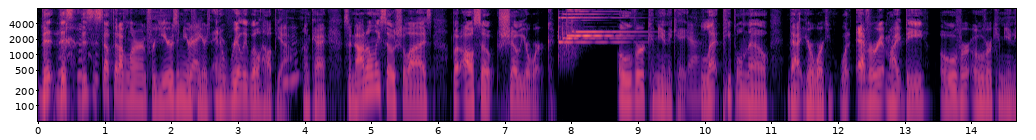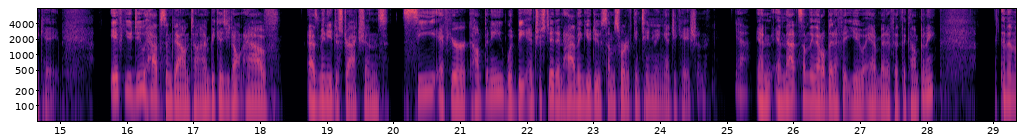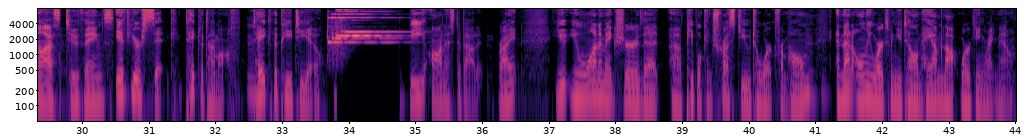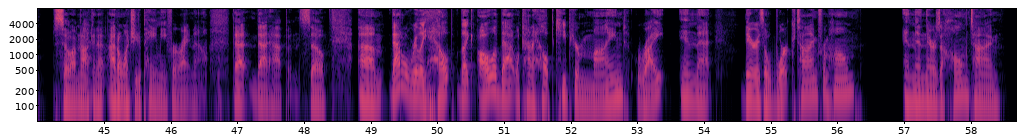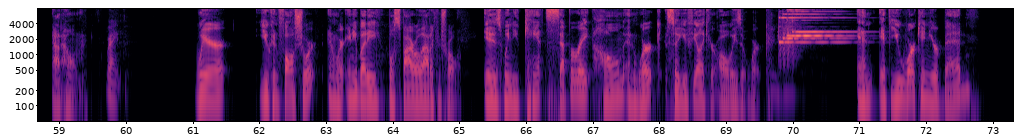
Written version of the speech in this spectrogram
th- this, this is stuff that I've learned for years and years Right. and years, and it really will help you out. Mm-hmm. Okay. So not only socialize, but also show your work. Over communicate. Yeah. Let people know that you're working, whatever it might be, over, over communicate. If you do have some downtime because you don't have as many distractions, see if your company would be interested in having you do some sort of continuing education. Yeah. And and that's something that'll benefit you and benefit the company. And then the last two things, if you're sick, take the time off. Mm. Take the PTO. Be honest about it, right? You you want to make sure that uh, people can trust you to work from home, and that only works when you tell them, "Hey, I'm not working right now." So I'm not Yeah. gonna. I don't want you to pay me for right now. That that happens. So um, that'll really help. Like all of that will kind of help keep your mind right in that there is a work time from home, and then there is a home time at home Right. where you can fall short and where anybody will spiral out of control is when you can't separate home and work so you feel like you're always at work. And if you work in your bed,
